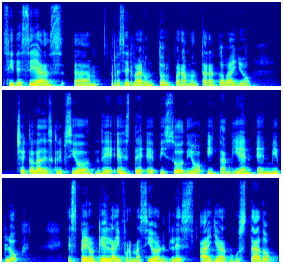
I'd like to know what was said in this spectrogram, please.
si deseas reservar un tour para montar a caballo, checa la descripción de este episodio y también en mi blog. Espero que la información les haya gustado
